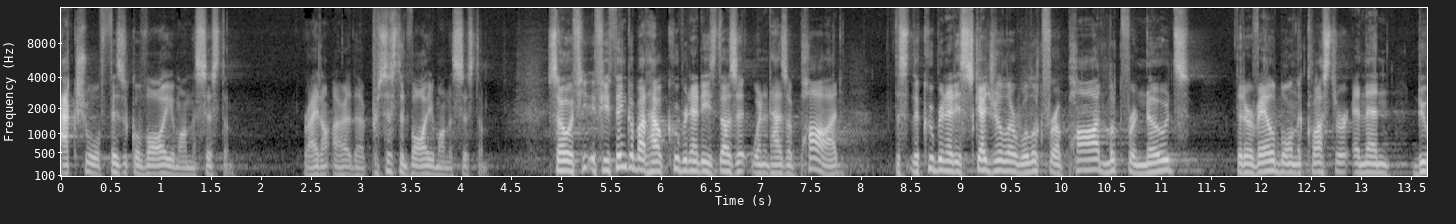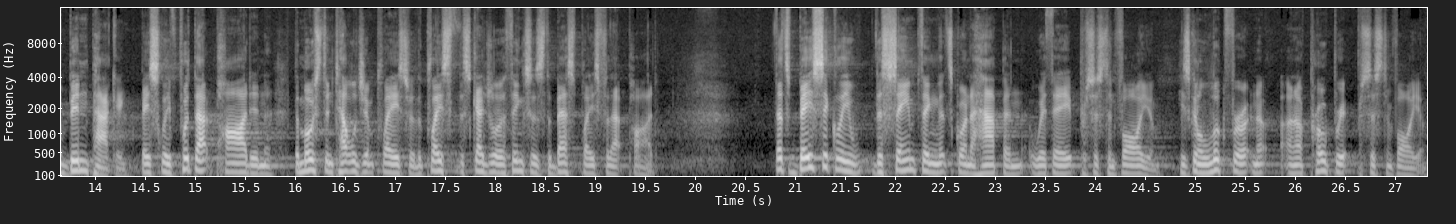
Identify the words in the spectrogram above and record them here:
actual physical volume on the system? right, or the persistent volume on the system. So if you, if you think about how Kubernetes does it when it has a pod, the, the Kubernetes scheduler will look for a pod, look for nodes that are available in the cluster, and then do bin packing. Basically, put that pod in the most intelligent place or the place that the scheduler thinks is the best place for that pod. That's basically the same thing that's going to happen with a persistent volume. He's going to look for an, an appropriate persistent volume.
